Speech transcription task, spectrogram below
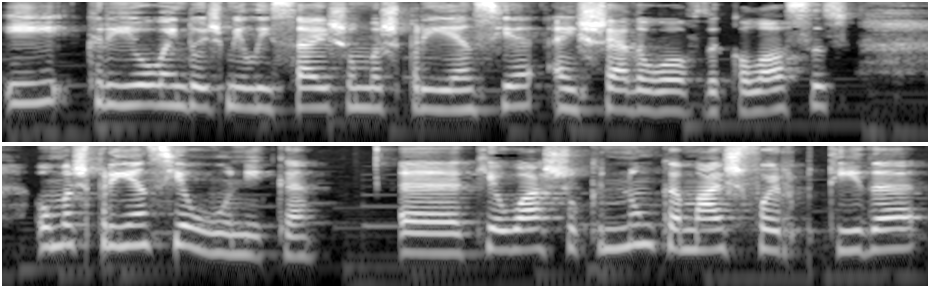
e criou em 2006 uma experiência em Shadow of the Colossus, uma experiência única, ah, que eu acho que nunca mais foi repetida,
